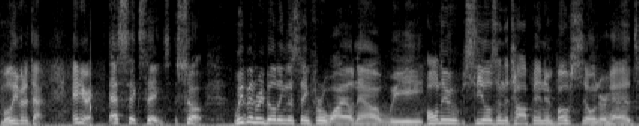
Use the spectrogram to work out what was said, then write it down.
We'll leave it at that. Anyway s6 things. So we've been rebuilding this thing for a while now. We all new seals in the top end and both cylinder heads.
